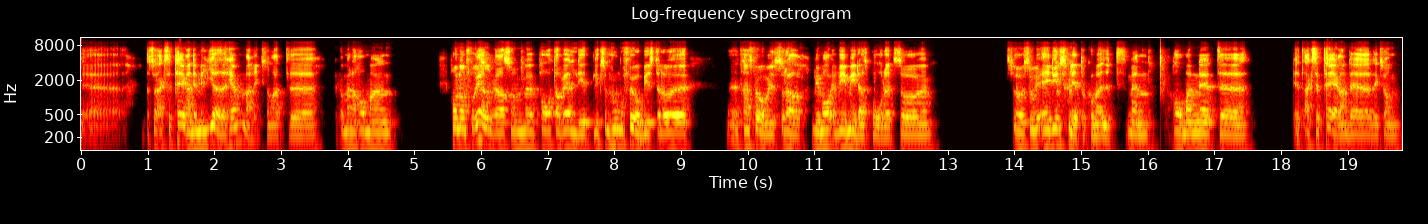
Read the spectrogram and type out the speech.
äh, alltså accepterande miljö hemma. Liksom. Att, äh, jag menar, har man har någon föräldrar som pratar väldigt liksom, homofobiskt eller eh, transfobiskt sådär vid, vid middagsbordet så, så, så är det ju inte så lätt att komma ut. Men har man ett, eh, ett accepterande liksom,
